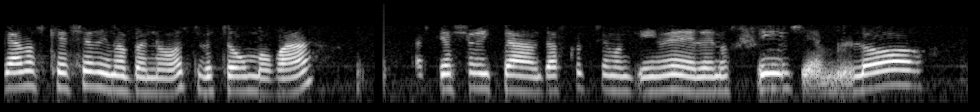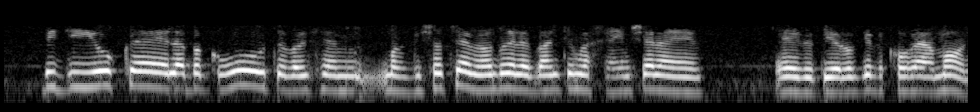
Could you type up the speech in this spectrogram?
גם הקשר עם הבנות בתור מורה. הקשר איתם, דווקא כשמגיעים לנושאים שהם לא בדיוק לבגרות, אבל שהן מרגישות שהם מאוד רלוונטיים לחיים שלהם. בביולוגיה זה קורה המון,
